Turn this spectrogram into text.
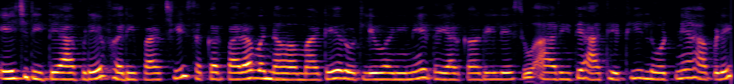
એ જ રીતે આપણે ફરી પાછી શક્કરપારા બનાવવા માટે રોટલી વણીને તૈયાર કરી લઈશું આ રીતે હાથેથી લોટને આપણે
